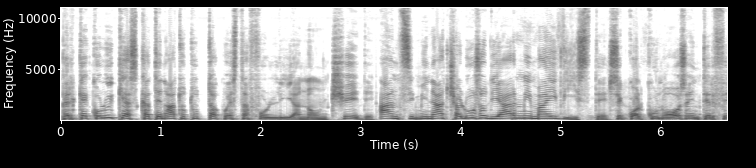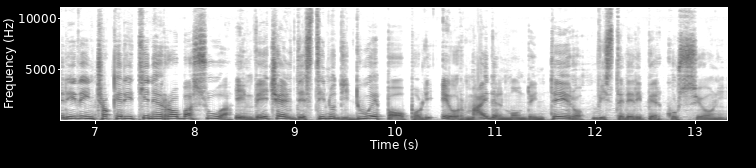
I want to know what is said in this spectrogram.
Perché colui che ha scatenato tutta questa follia non cede, anzi minaccia l'uso di armi mai viste, se qualcuno osa interferire in ciò che ritiene roba sua, e invece è il destino di due popoli e ormai del mondo intero, viste le ripercussioni.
